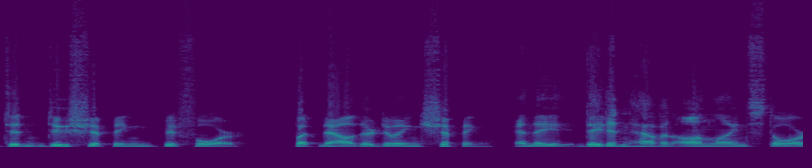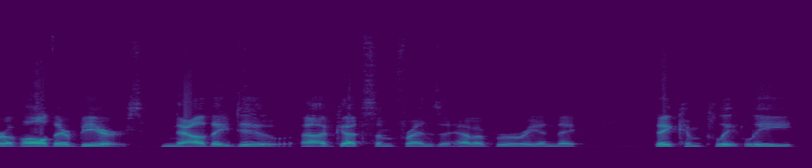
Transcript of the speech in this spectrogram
didn't do shipping before, but now they're doing shipping, and they they didn't have an online store of all their beers. Now they do. I've got some friends that have a brewery, and they they completely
